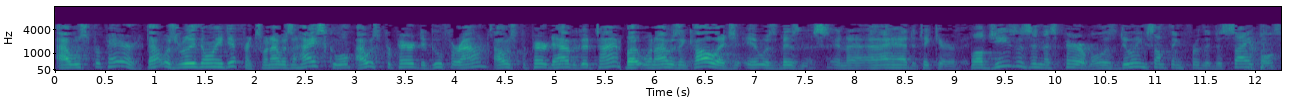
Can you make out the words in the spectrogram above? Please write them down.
I was prepared. That was really the only difference. When I was in high school, I was prepared to goof around. I was prepared to have a good time. But when I was in college, it was business and I, I had to take care of it. Well, Jesus in the this parable is doing something for the disciples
